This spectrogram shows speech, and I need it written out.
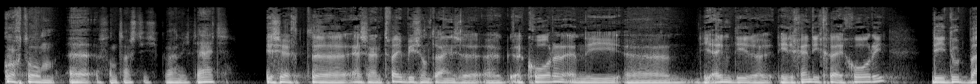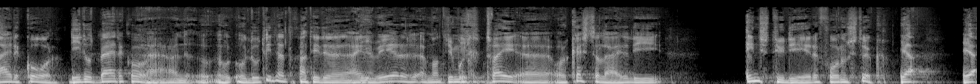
Kortom, uh, fantastische kwaliteit. Je zegt, uh, er zijn twee Byzantijnse uh, koren. En die, uh, die ene dirigent, die Gregori, die doet beide koren. Die doet beide koren. Ja, hoe, hoe, doet hij dat? Gaat hij er heen en weer? Want je moet die, twee orkesten leiden die instuderen voor een stuk. Ja, ja.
